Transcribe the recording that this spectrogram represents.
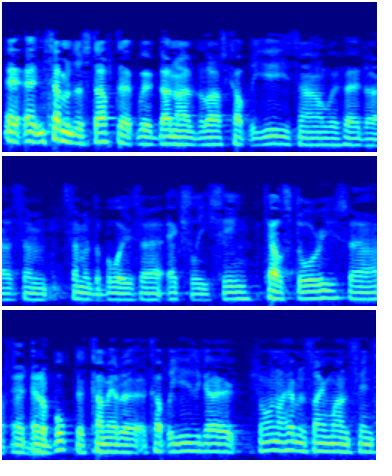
And some of the stuff that we've done over the last couple of years, uh, we've had uh, some some of the boys uh, actually sing, tell stories, uh, and, and a book that came out a, a couple of years ago. Sean, I haven't seen one since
